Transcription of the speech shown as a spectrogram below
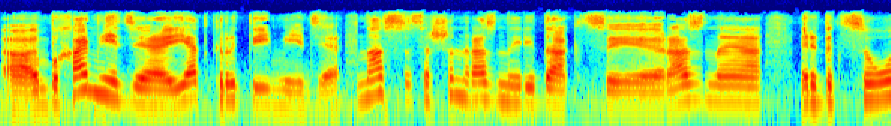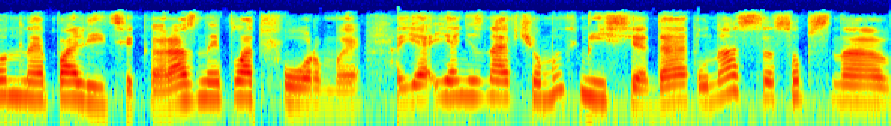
а, МБХ медиа и открытые медиа. У нас совершенно разные редакции, разная редакционная политика, разные платформы. Я, я не знаю, в чем их миссия, да. У нас, собственно,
